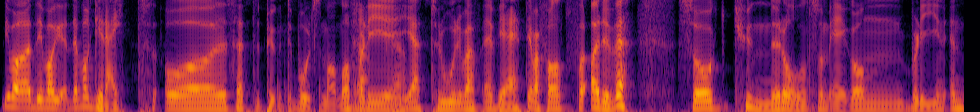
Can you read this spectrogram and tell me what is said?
de var, de var, Det var greit å sette punktet på Olsenmannen nå, fordi ja. jeg tror Jeg vet i hvert fall at for Arve så kunne rollen som Egon bli en,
